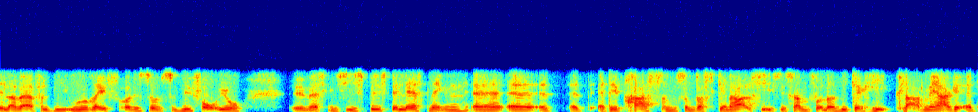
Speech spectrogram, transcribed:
eller i hvert fald blive udredt for det. Så, så vi får jo øh, hvad skal man sige, spidsbelastningen af, af, af, af det pres, som, som der generelt ses i samfundet. Vi kan helt klart mærke, at,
